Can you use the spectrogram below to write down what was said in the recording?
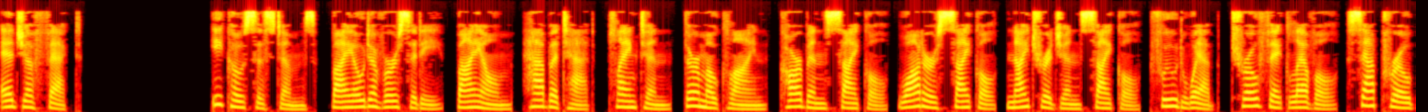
edge effect, Ecosystems, biodiversity, biome, habitat, plankton, thermocline, carbon cycle, water cycle, nitrogen cycle, food web, trophic level, saprobe,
